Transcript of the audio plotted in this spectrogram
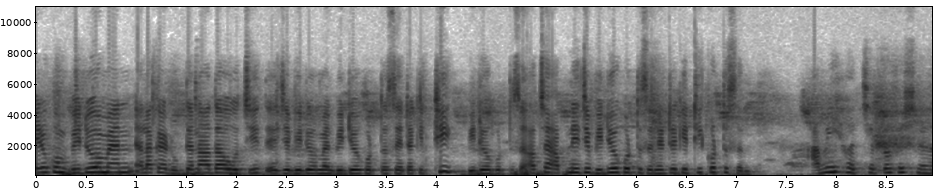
এরকম ভিডিও ম্যান এলাকায় ঢুকতে না দেওয়া উচিত। এই যে ভিডিও ম্যান ভিডিও করতেছে এটা কি ঠিক ভিডিও করতেছে? আচ্ছা আপনি যে ভিডিও করতেছেন এটা কি ঠিক করতেছেন? আমি হচ্ছে প্রফেশনাল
